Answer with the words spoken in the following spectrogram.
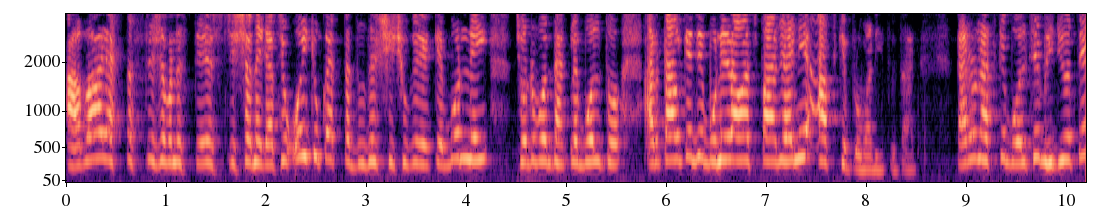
আবার একটা স্টেশন মানে স্টে- স্টেশনে গেছে। ওইটুকু একটা দুধের শিশুকে বোন নেই, ছোটো বোন থাকলে বলতো। আর কালকে যে বোনের আওয়াজ পাওয়া যায়নি, আজকে প্রমাণিত তার। কারণ আজকে বলছে ভিডিওতে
